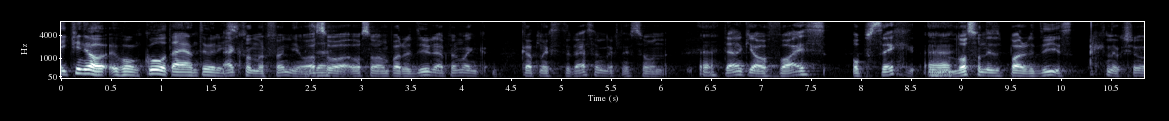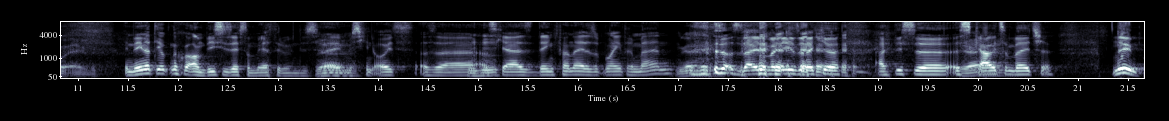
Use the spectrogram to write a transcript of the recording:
Ik vind het wel gewoon cool wat hij aan het doen is. Ja, ik vond het nog funny. Het was zo, was zo een parodie rapper, maar ik, ik had nog zitten luisteren en ik dacht nog zo'n... Uiteindelijk, jouw voice op zich, los van deze parodie, is echt nog show eigenlijk. Ik denk dat hij ook nog wel ambities heeft om meer te doen. Dus Ja, hey, ja. misschien ooit, als, eh, als jij denkt van hey, dat is op lange termijn. Ja. Dat je de manier zodat je artiesten eh, scouts ja. een beetje. Nu,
